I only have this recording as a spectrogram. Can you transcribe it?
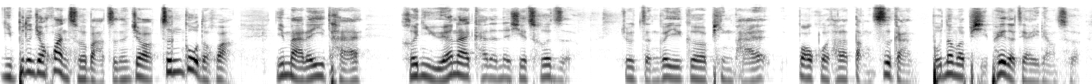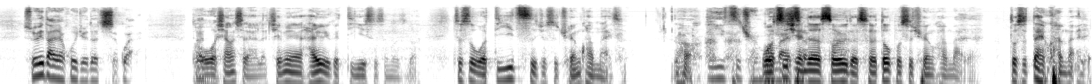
你不能叫换车吧，只能叫增购的话，你买了一台和你原来开的那些车子，就整个一个品牌，包括它的档次感不那么匹配的这样一辆车，所以大家会觉得奇怪。哦，我想起来了，前面还有一个第一是什么？知道？这是我第一次就是全款买车。啊，第一次全我国买车之前的所有的车都不是全款买的，都是贷款买的，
